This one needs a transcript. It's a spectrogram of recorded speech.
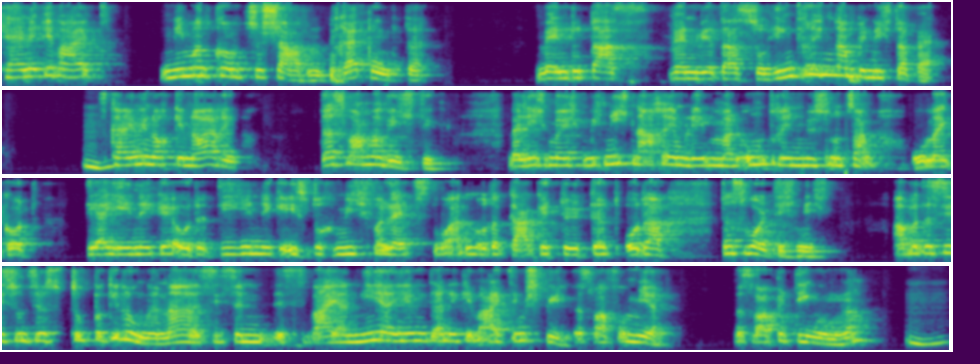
keine Gewalt, niemand kommt zu Schaden. Drei Punkte. Wenn du das, wenn wir das so hinkriegen, dann bin ich dabei. Mhm. Das kann ich mich noch genau erinnern. Das war mir wichtig. Weil ich möchte mich nicht nachher im Leben mal umdrehen müssen und sagen, oh mein Gott, derjenige oder diejenige ist durch mich verletzt worden oder gar getötet oder das wollte ich nicht. Aber das ist uns ja super gelungen. Ne? Es, ist ein, es war ja nie irgendeine Gewalt im Spiel. Das war von mir. Das war Bedingung. Ne? Mhm.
